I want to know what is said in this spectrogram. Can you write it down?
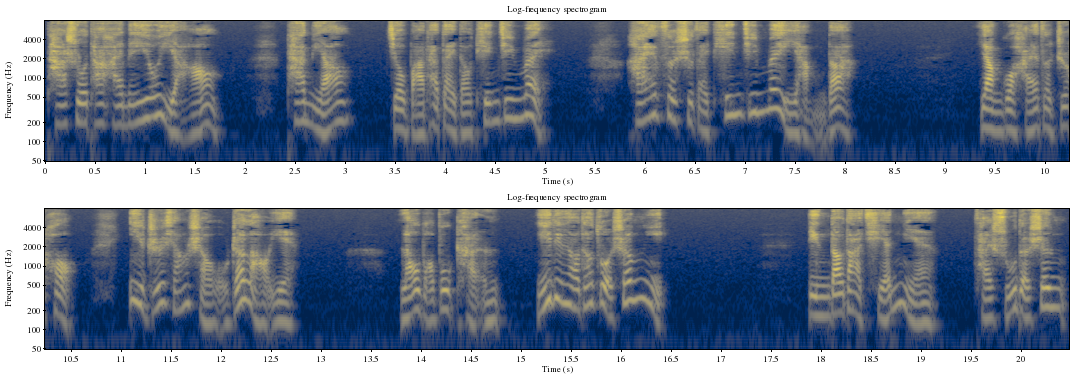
他说他还没有养，他娘就把他带到天津卫，孩子是在天津卫养的。养过孩子之后，一直想守着老爷，老鸨不肯。”一定要他做生意，顶到大前年才赎得身。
